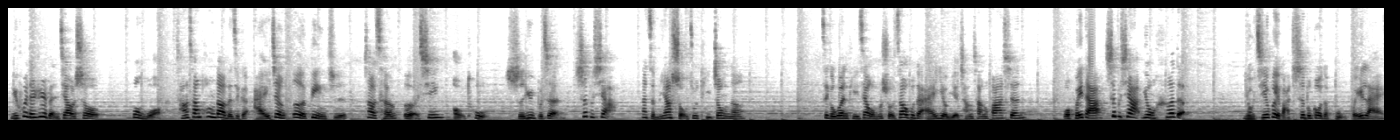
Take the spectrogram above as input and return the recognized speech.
与会的日本教授问我，常常碰到的这个癌症恶病值，造成恶心、呕吐、食欲不振、吃不下，那怎么样守住体重呢？这个问题在我们所照顾的癌友也常常发生。我回答：吃不下用喝的，有机会把吃不够的补回来。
